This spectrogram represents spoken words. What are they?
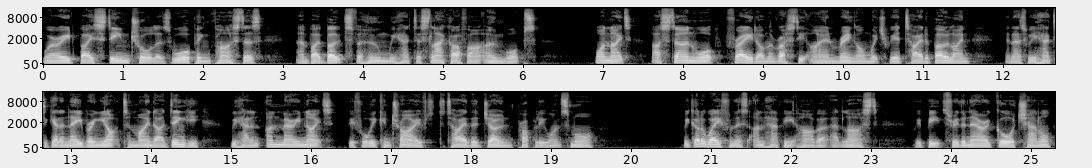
worried by steam trawlers warping past us and by boats for whom we had to slack off our own warps. One night, our stern warp frayed on the rusty iron ring on which we had tied a bowline, and as we had to get a neighbouring yacht to mind our dinghy, we had an unmerry night before we contrived to tie the Joan properly once more. We got away from this unhappy harbour at last. We beat through the narrow Gore Channel,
